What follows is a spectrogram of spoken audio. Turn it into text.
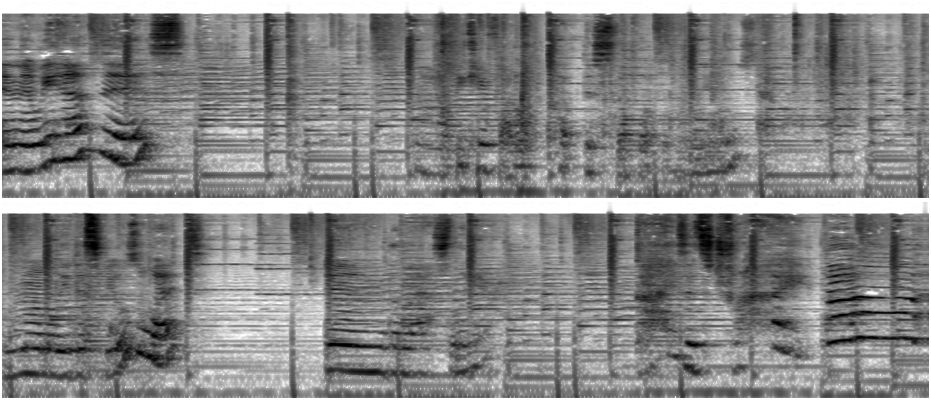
And then we have this. Oh, be careful I don't cut this stuff up. Normally this feels wet. And the last layer. Guys, it's dry. Ah,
